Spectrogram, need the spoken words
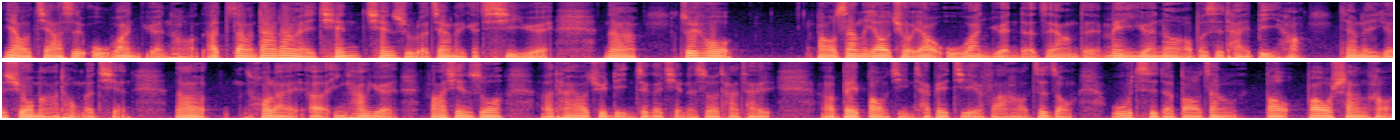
要价是五万元哈，那，当当然也签签署了这样的一个契约，那最后。包商要求要五万元的这样的美元哦，而不是台币哈，这样的一个修马桶的钱。那后来呃，银行员发现说，呃，他要去领这个钱的时候，他才呃被报警，才被揭发哈。这种无耻的包商包包商哈，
